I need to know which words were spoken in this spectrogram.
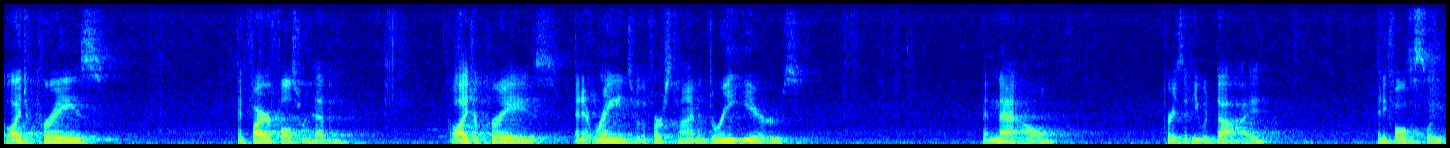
Elijah prays, and fire falls from heaven. Elijah prays, and it rains for the first time in three years. And now, prays that he would die, and he falls asleep.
